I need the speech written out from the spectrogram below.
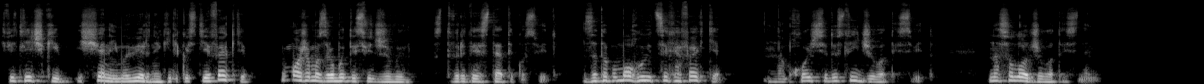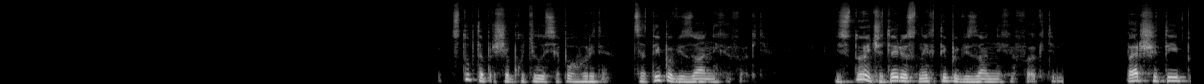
світлячків і ще неймовірної кількості ефектів, ми можемо зробити світ живим, створити естетику світу. За допомогою цих ефектів нам хочеться досліджувати світ, насолоджуватись ним. Наступне, про що б хотілося поговорити, це типи візуальних ефектів. Існує чотири основних типи візуальних ефектів. Перший тип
